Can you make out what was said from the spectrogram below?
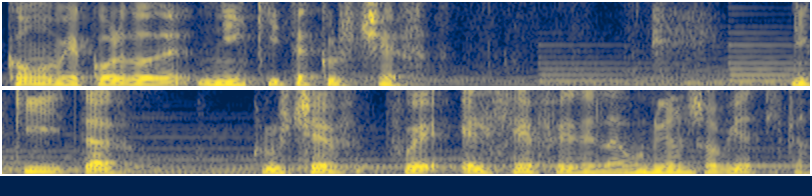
Como me acuerdo de Nikita Khrushchev. Nikita Khrushchev fue el jefe de la Unión Soviética.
